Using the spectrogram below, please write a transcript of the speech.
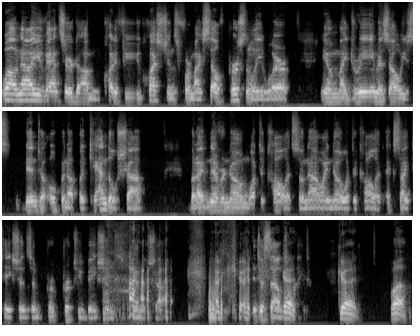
Well, now you've answered um, quite a few questions for myself personally, where, you know, my dream has always been to open up a candle shop, but I've never known what to call it. So now I know what to call it excitations and per- perturbations candle shop. Good. It just sounds Good. great. Good. Well,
